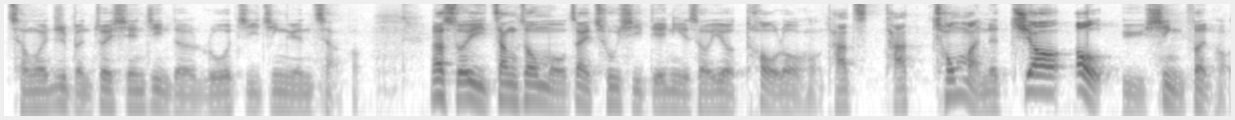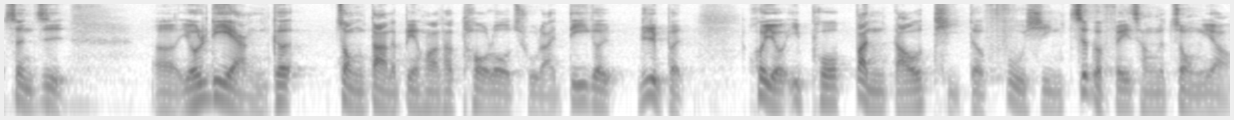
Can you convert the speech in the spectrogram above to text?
成为日本最先进的逻辑晶圆厂哦。那所以张忠谋在出席典礼的时候也有透露哦，他他充满了骄傲与兴奋哦，甚至呃有两个重大的变化他透露出来，第一个日本。会有一波半导体的复兴，这个非常的重要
